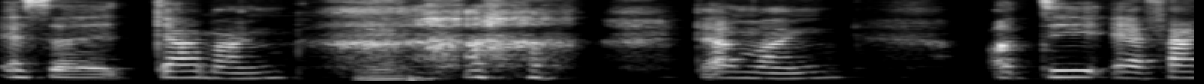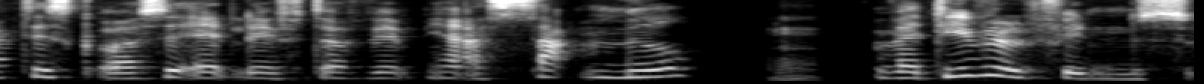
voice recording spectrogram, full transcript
altså, der er mange. Mm. der er mange. Og det er faktisk også alt efter, hvem jeg er sammen med. Mm. Hvad de vil finde s-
